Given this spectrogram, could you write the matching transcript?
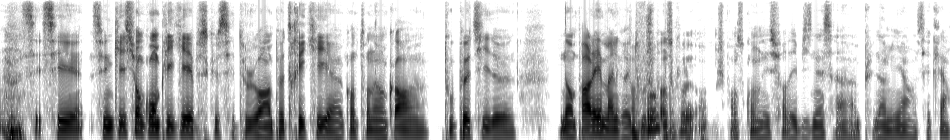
c'est une question compliquée parce que c'est toujours un peu tricky hein, quand on est encore tout petit d'en parler. Malgré tout, je, pense que, je pense qu'on est sur des business à plus d'un milliard, c'est clair.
